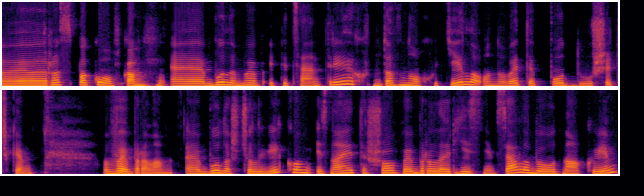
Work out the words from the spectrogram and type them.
е, розпаковка. Е, Були ми в епіцентрі. Давно хотіла оновити подушечки. Вибрала. Е, Була з чоловіком, і знаєте що? Вибрала різні. Взяла би однакові,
